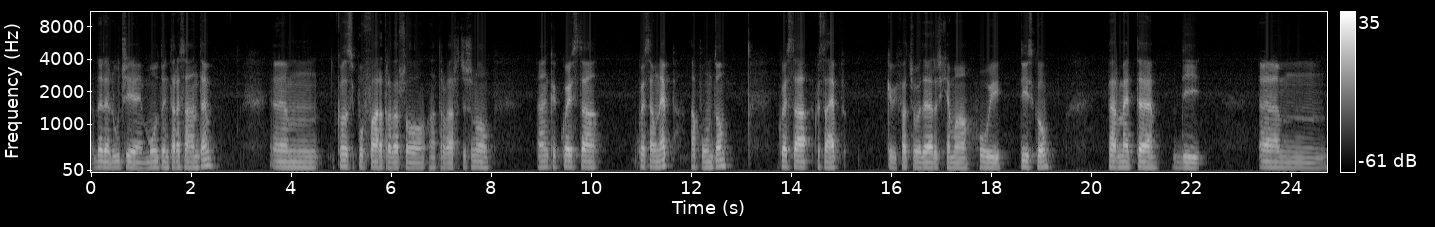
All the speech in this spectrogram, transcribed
delle luci è molto interessante. Um, cosa si può fare attraverso, attraverso? Ci sono anche questa questa è un'app appunto. Questa, questa app che vi faccio vedere si chiama Hui Disco. Permette di um,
